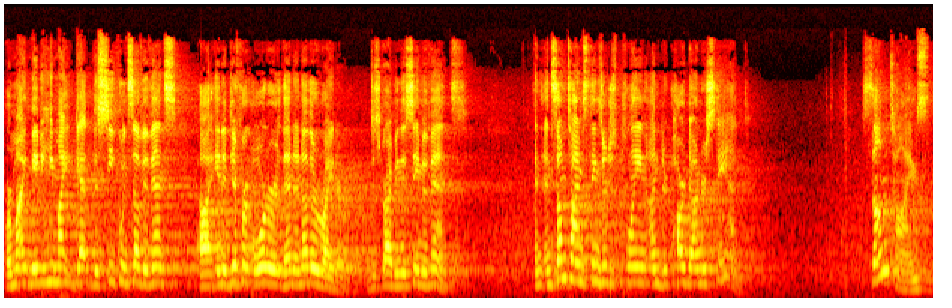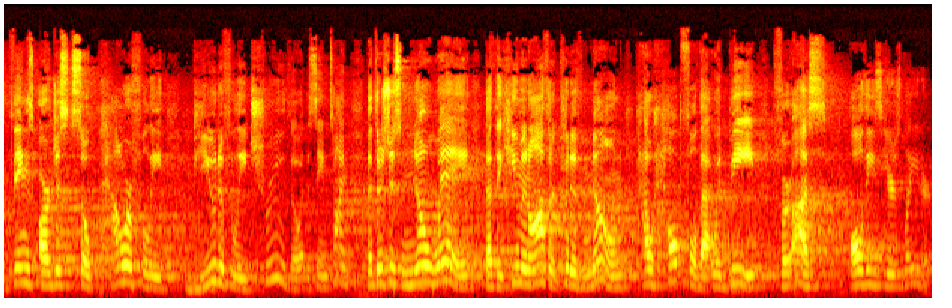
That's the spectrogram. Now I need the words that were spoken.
Or might, maybe he might get the sequence of events uh, in a different order than another writer describing the same events. And, and sometimes things are just plain under, hard to understand. Sometimes things are just so powerfully, beautifully true, though, at the same time, that there's just no way that the human author could have known how helpful that would be for us all these years later.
